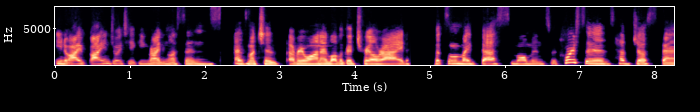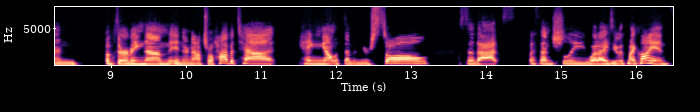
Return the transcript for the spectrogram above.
You know, I, I enjoy taking riding lessons as much as everyone. I love a good trail ride, but some of my best moments with horses have just been observing them in their natural habitat, hanging out with them in their stall. So that's essentially what I do with my clients.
